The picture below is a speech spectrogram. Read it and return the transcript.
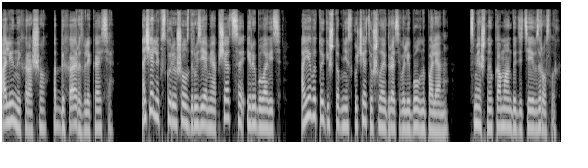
Алина и хорошо, отдыхай, развлекайся. Начальник вскоре ушел с друзьями общаться и рыбу ловить, а я в итоге, чтобы не скучать, ушла играть в волейбол на поляну. Смешанную команду детей и взрослых.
